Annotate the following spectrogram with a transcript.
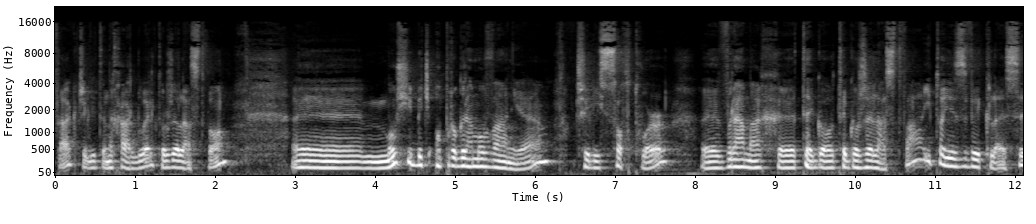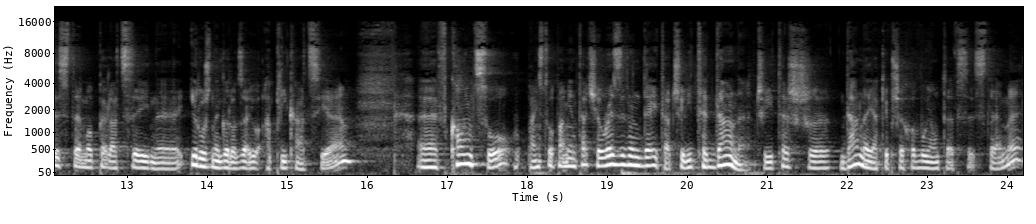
tak? czyli ten hardware, to żelastwo, musi być oprogramowanie, czyli software w ramach tego, tego żelastwa i to jest zwykle system operacyjny i różnego rodzaju aplikacje. E, w końcu Państwo pamiętacie resident data, czyli te dane, czyli też e, dane, jakie przechowują te systemy.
